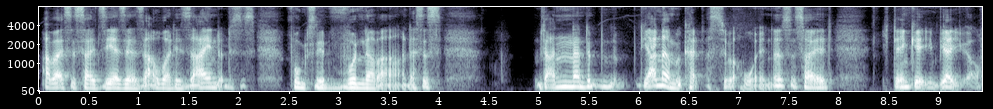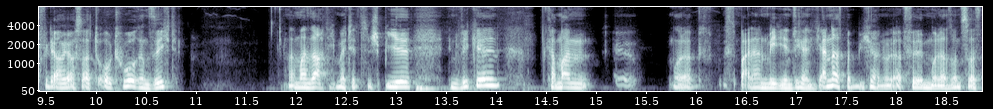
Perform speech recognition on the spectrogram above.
Aber es ist halt sehr, sehr sauber designt und es ist, funktioniert wunderbar. Und das ist dann die andere Möglichkeit, was zu überholen. Es ist halt, ich denke, ja, auch wieder aus der Autorensicht, wenn man sagt, ich möchte jetzt ein Spiel entwickeln, kann man, äh, oder ist bei anderen Medien sicher nicht anders, bei Büchern oder Filmen oder sonst was,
